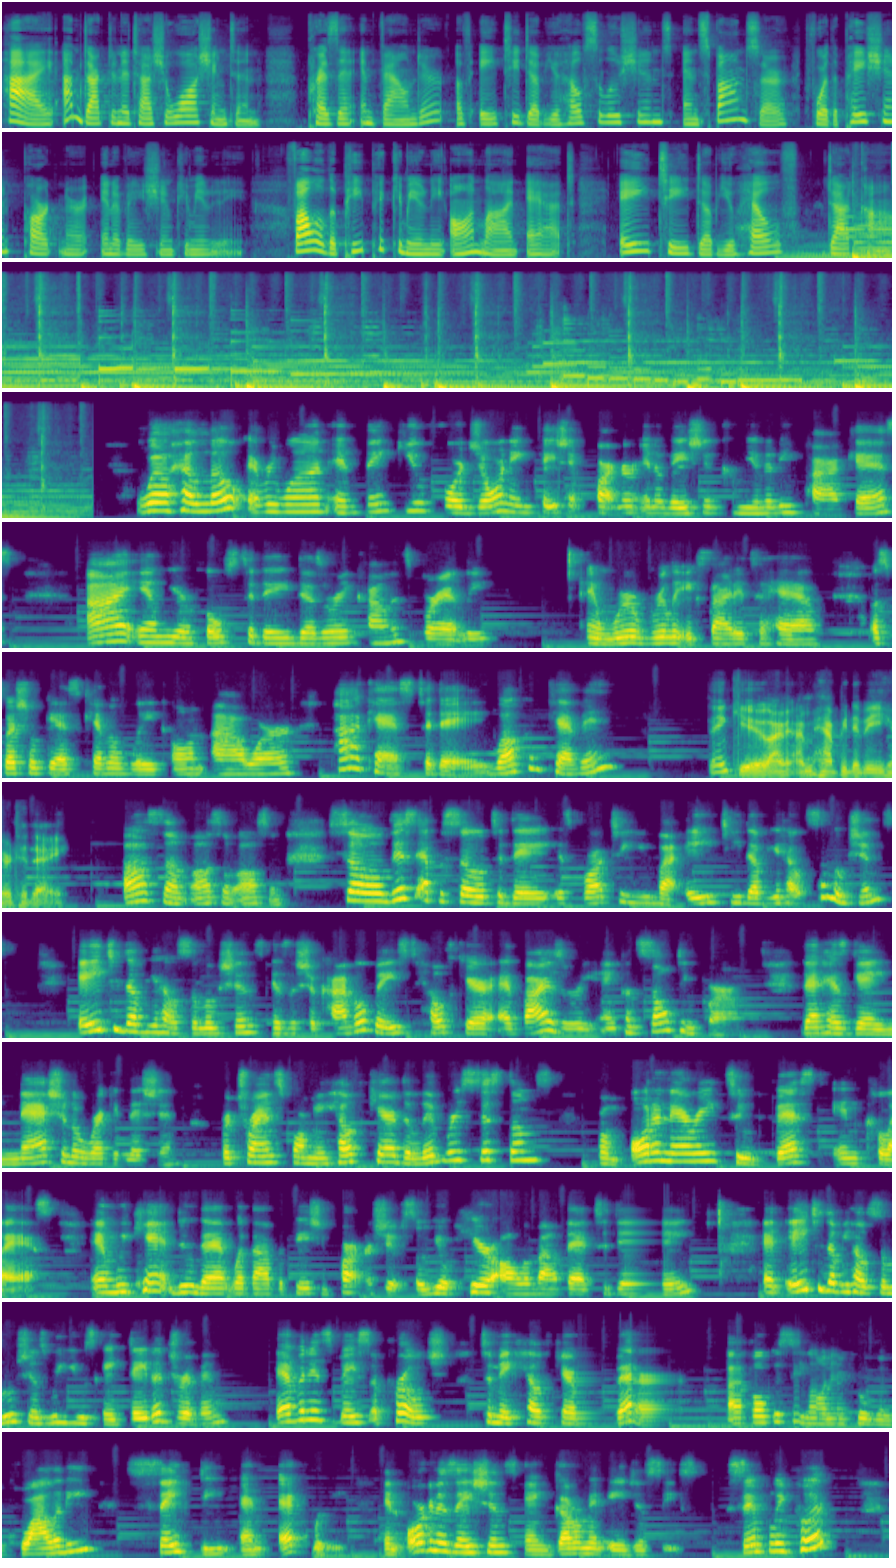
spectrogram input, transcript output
Hi, I'm Dr. Natasha Washington, President and founder of ATW Health Solutions and sponsor for the Patient Partner Innovation Community. Follow the PPIC community online at atwhealth.com. Well, hello, everyone, and thank you for joining Patient Partner Innovation Community Podcast. I am your host today, Desiree Collins Bradley, and we're really excited to have a special guest, Kevin Wake, on our podcast today. Welcome, Kevin. Thank you. I'm happy to be here today. Awesome, awesome, awesome. So, this episode today is brought to you by ATW Health Solutions. ATW Health Solutions is a Chicago based healthcare advisory and consulting firm that has gained national recognition for transforming healthcare delivery systems from ordinary to best in class. And we can't do that without the patient partnership. So you'll hear all about that today. At ATW Health Solutions, we use a data driven, evidence based approach to make healthcare better by focusing on improving quality, safety, and equity in organizations and government agencies. Simply put,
